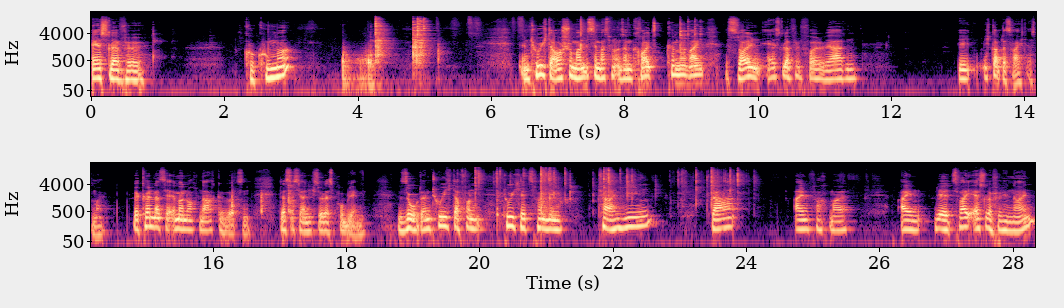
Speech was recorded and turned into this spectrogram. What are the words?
Esslöffel Kurkuma. Dann tue ich da auch schon mal ein bisschen was von unserem Kreuzkümmel rein. Es soll ein Esslöffel voll werden. Ich glaube, das reicht erstmal. Wir können das ja immer noch nachgewürzen. Das ist ja nicht so das Problem. So, dann tue ich davon, tue ich jetzt von dem Tahin da einfach mal ein, äh, zwei Esslöffel hinein.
